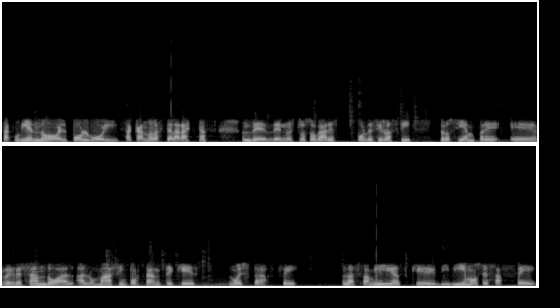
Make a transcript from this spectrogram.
sacudiendo el polvo y sacando las telarañas de, nuestros hogares, por decirlo así, pero siempre eh, regresando a, a, lo más importante que es nuestra fe. Las familias que vivimos esa fe,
